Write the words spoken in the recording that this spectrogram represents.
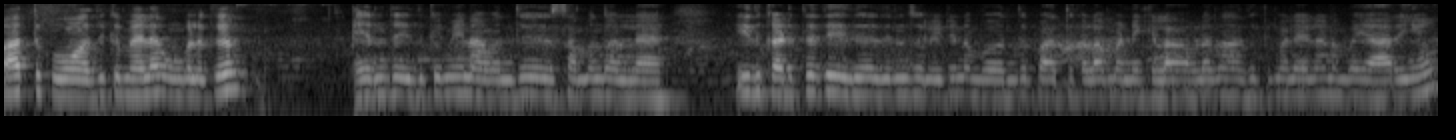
பார்த்துக்குவோம் அதுக்கு மேலே உங்களுக்கு எந்த இதுக்குமே நான் வந்து சம்மந்தம் இல்லை. இதுக்கு அடுத்தது இது இதுன்னு சொல்லிட்டு நம்ம வந்து பார்த்துக்கலாம் பண்ணிக்கலாம். அவ்வளோதான் அதுக்கு மேலேலாம் நம்ம யாரையும்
